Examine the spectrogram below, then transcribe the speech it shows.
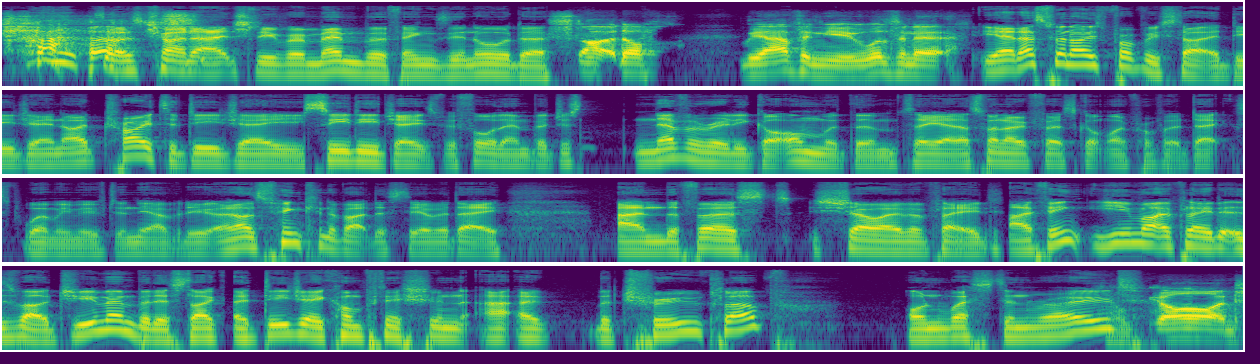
so I was trying to actually remember things in order. Started off the avenue, wasn't it? Yeah, that's when I probably started DJing. I'd tried to DJ CDJs before then, but just never really got on with them. So yeah, that's when I first got my proper decks when we moved in the Avenue. And I was thinking about this the other day. And the first show I ever played, I think you might have played it as well. Do you remember this? Like a DJ competition at a, the True Club on Western Road. Oh God,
